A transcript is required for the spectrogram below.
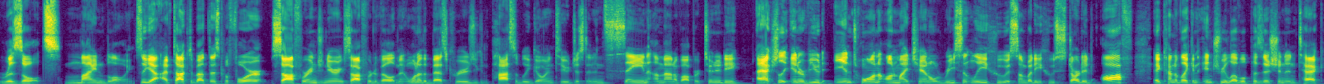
results. Mind blowing. So yeah, I've talked about this before. Software engineering, software development, one of the best careers you can possibly go into, just an insane amount of opportunity. I actually interviewed Antoine on my channel recently, who is somebody who started off at kind of like an entry level position in tech,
